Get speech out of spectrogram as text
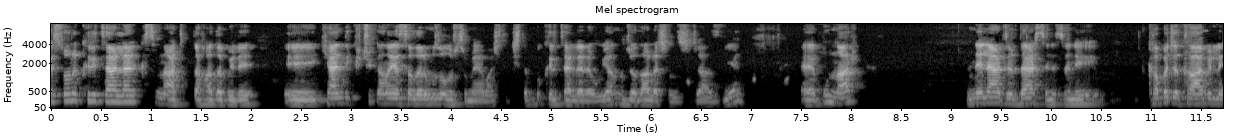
Ve sonra kriterler kısmını artık daha da böyle e, kendi küçük anayasalarımızı oluşturmaya başladık. İşte bu kriterlere uyan hocalarla çalışacağız diye. E, bunlar nelerdir derseniz hani kabaca tabirle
